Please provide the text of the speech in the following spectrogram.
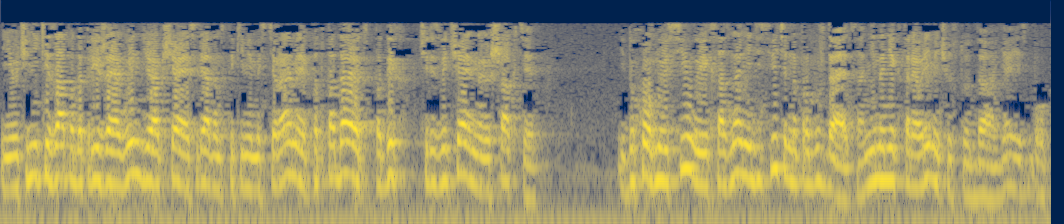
И ученики Запада, приезжая в Индию, общаясь рядом с такими мастерами, подпадают под их чрезвычайную шакти и духовную силу, и их сознание действительно пробуждается. Они на некоторое время чувствуют, да, я есть Бог.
